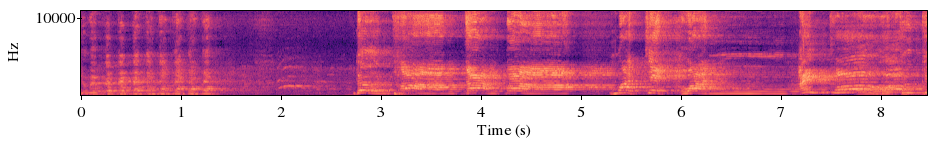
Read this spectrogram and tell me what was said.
นะแป๊บเดินทางกลางป่ามาเจ็ดวัน ไอ้โกหก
